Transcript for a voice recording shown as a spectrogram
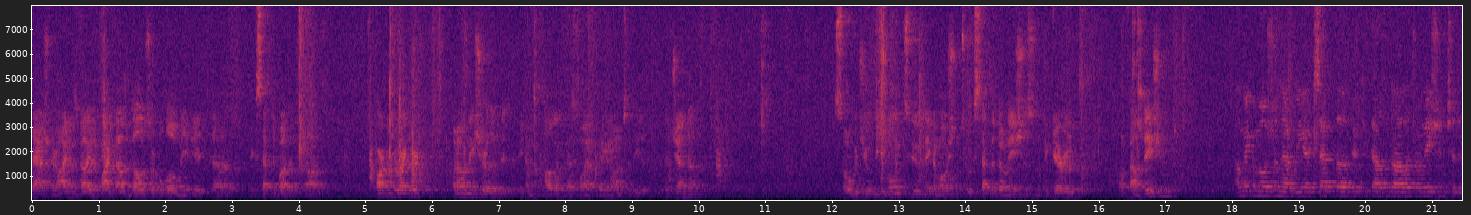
cash or items valued at $5,000 or below may be uh, accepted by the uh, department director, but I want to make sure that it becomes public, and that's why I'm putting it onto the agenda. So would you be willing to make a motion to accept the donations from the Gary uh, Foundation? I'll make a motion that we accept the $50,000 donation to the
